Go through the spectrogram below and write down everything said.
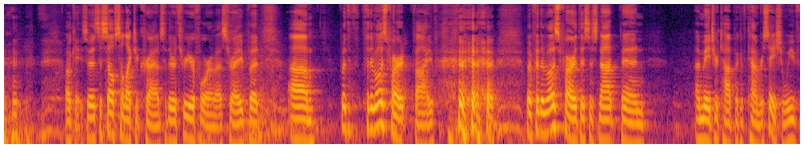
okay, so it's a self selected crowd, so there are three or four of us, right? But, um, but for the most part, five. but for the most part, this has not been a major topic of conversation. We've,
